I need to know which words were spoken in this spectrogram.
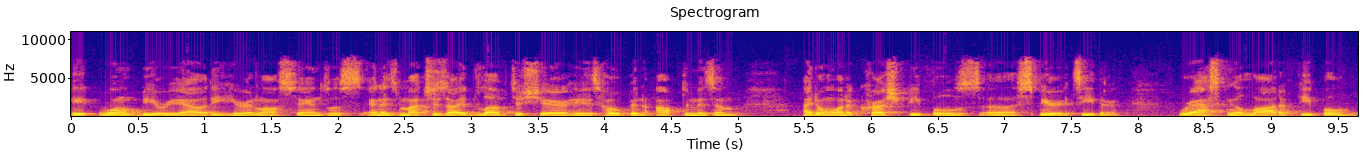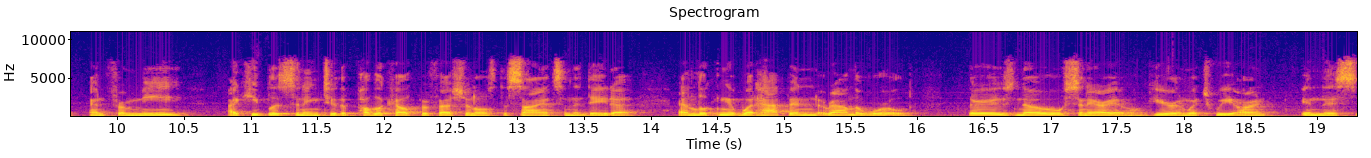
it won't be a reality here in Los Angeles. And as much as I'd love to share his hope and optimism, I don't want to crush people's uh, spirits either. We're asking a lot of people. And for me, I keep listening to the public health professionals, the science, and the data, and looking at what happened around the world. There is no scenario here in which we aren't in this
